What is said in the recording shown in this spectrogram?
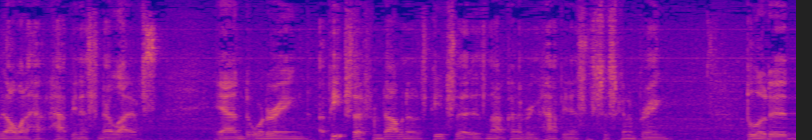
We all want to have happiness in our lives. And ordering a pizza from Domino's Pizza is not going to bring happiness. It's just going to bring bloated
